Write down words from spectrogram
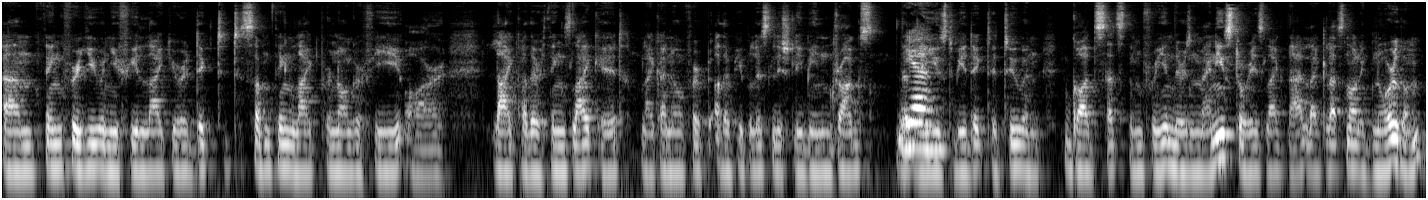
um, thing for you and you feel like you're addicted to something like pornography or like other things like it, like I know for other people it's literally been drugs that Yeah. they used to be addicted to and God sets them free and there's many stories like that. Like let's not ignore them.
